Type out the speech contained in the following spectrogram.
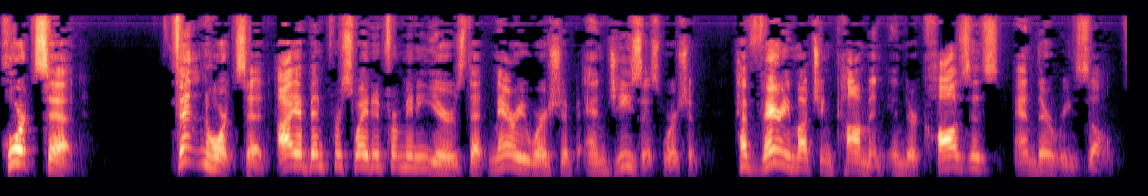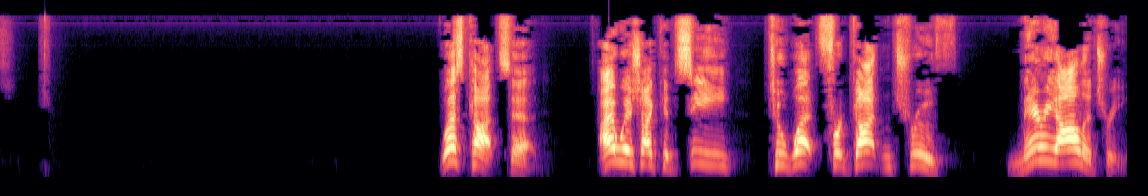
Hort said, Fenton Hort said, I have been persuaded for many years that Mary worship and Jesus worship have very much in common in their causes and their results. Westcott said, I wish I could see to what forgotten truth Mariolatry,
